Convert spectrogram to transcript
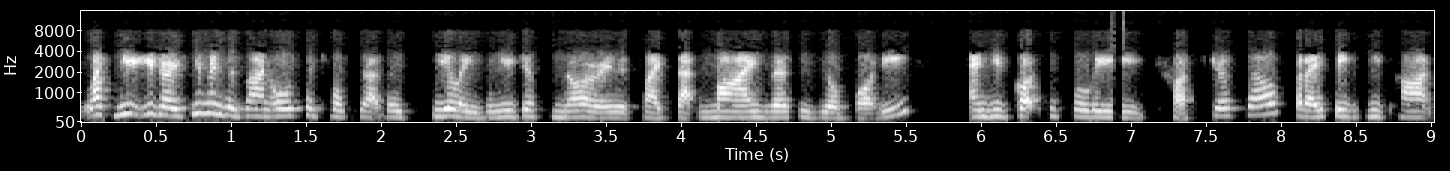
like you, you know, human design also talks about those feelings and you just know, and it's like that mind versus your body and you've got to fully trust yourself. But I think you can't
